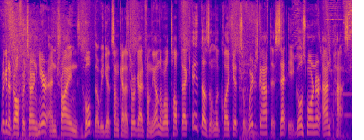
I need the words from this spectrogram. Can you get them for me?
We're going to draw for turn here and try and hope that we get some kind of tour guide from the Underworld top deck. It doesn't look like it, so we're just going to have to set a Ghost Mourner and pass.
